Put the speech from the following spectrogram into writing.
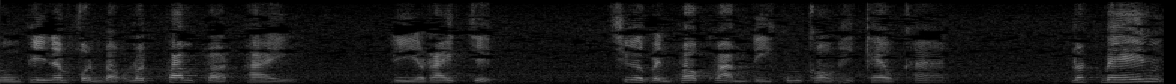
ลวงพี่น้ำฝนบอกลดความปลอดภัย ดีไร้เจ็บ เชื่อเป็นเพราะความดีคุ้มครองให้แคล้วคลาด รถเบนซ์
